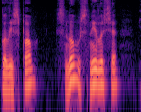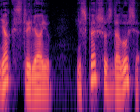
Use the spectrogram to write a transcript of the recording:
Коли спав, знову снилося, як стріляю, і спершу здалося,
